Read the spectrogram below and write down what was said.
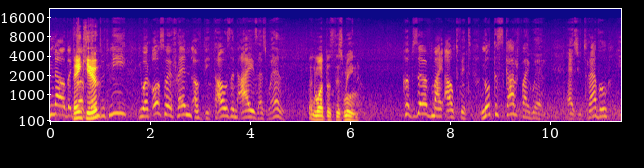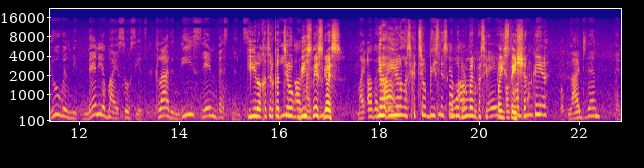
Now that Thank you you. are friends with me, you are also a friend of the Thousand Eyes as well. And what does this mean? Observe my outfit, not the scarf I wear. As you travel, you will meet many of my associates clad in these same vestments. Gila, kecil-kecil These are my bisnis, guys. My other Ya eyes. iya masih kecil bisnis. Gua dulu main pasti PlayStation contract. kayaknya. Oblige them, and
